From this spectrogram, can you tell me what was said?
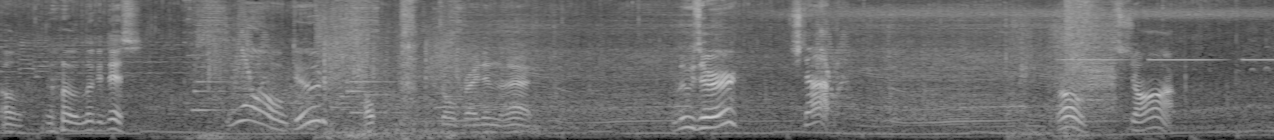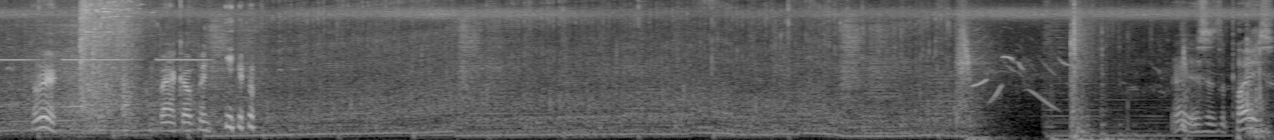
Oh, oh, look at this. Whoa, dude. Oh. drove right into that. Loser! Stop! Oh, stop. Come here. Back up in you. Hey, this is the place.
